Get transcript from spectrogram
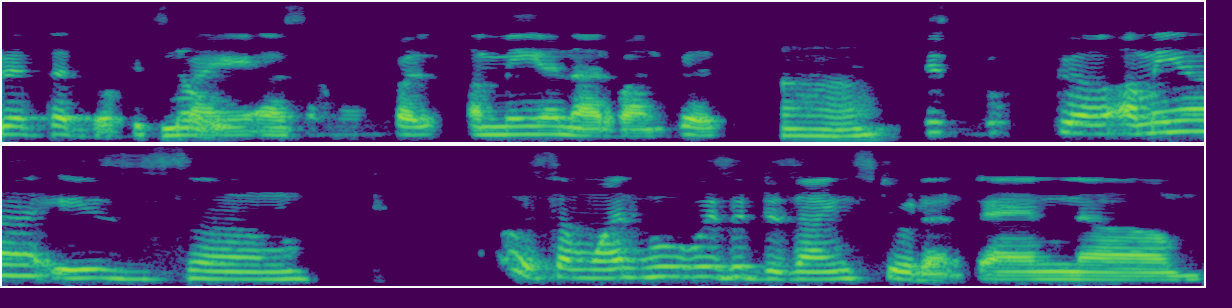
read that book. It's no. by uh, someone called Ameya Narvankar. Uh-huh. This book, uh, Ameya is um, someone who was a design student and um,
